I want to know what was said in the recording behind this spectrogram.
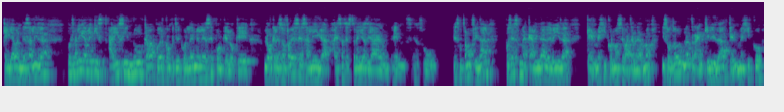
que ya van de salida, pues la Liga MX ahí sí nunca va a poder competir con la MLS porque lo que, lo que les ofrece esa liga a esas estrellas ya en su en su tramo final, pues es una calidad de vida que en México no se va a tener, ¿no? Y sobre todo una tranquilidad que en México,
